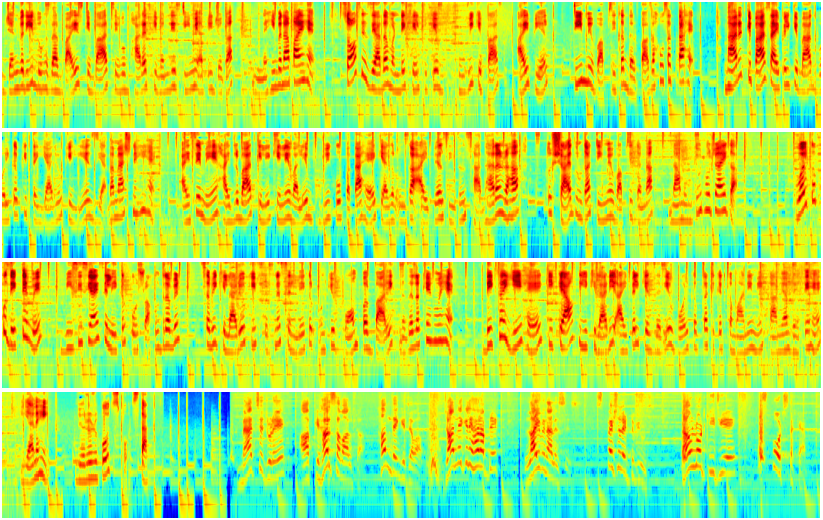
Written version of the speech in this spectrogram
जनवरी 2022 के बाद से वो भारत की वनडे टीम में अपनी जगह नहीं बना पाए हैं। सौ से ज़्यादा वनडे खेल चुके भूवी के पास आईपीएल टीम में वापसी का दरवाज़ा हो सकता है। भारत के पास आईपीएल के बाद वर्ल्ड कप की तैयारियों के लिए ज़्यादा मैच नहीं है। ऐसे में हैदराबाद के लिए खेलने वाले भुवी को पता है कि अगर उनका आईपीएल सीज़न साधारण रहा तो शायद उनका टीम में वापसी करना नामुमकिन हो जाएगा। वर्ल्ड कप को देखते हुए बीसीसीआई से लेकर कोच राहुल द्रविड़, सभी खिलाड़ियों की फिटनेस से लेकर उनके फॉर्म पर बारीक नज़र रखे हुए हैं। देखना ये है कि क्या ये खिलाड़ी आईपीएल के ज़रिए वर्ल्ड कप का टिकट कमाने में कामयाब रहते हैं या नहीं। ब्यूरो रिपोर्ट, स्पोर्ट्स तक। मैच से जुड़े आपके हर सवाल का हम देंगे जवाब। जानने के लिए हर update live analysis special interviews download कीजिए स्पोर्ट्स तक ऐप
